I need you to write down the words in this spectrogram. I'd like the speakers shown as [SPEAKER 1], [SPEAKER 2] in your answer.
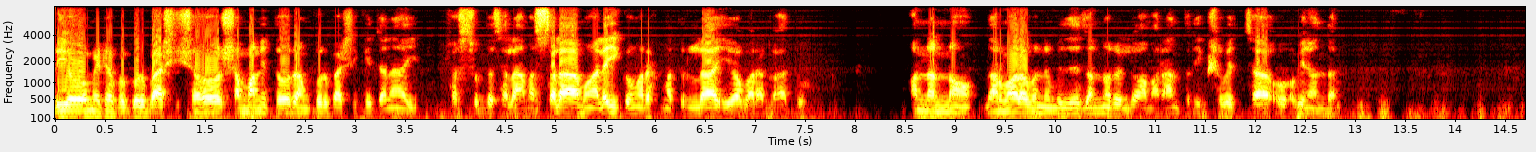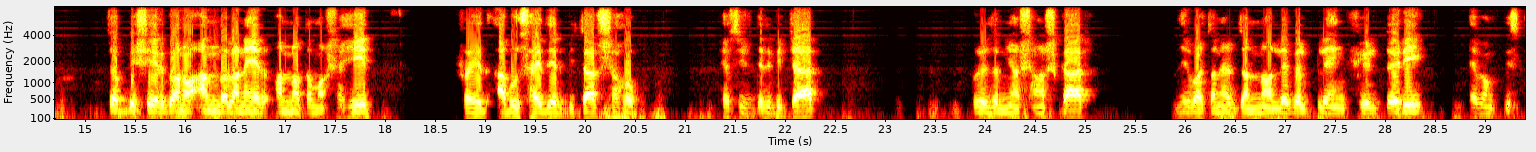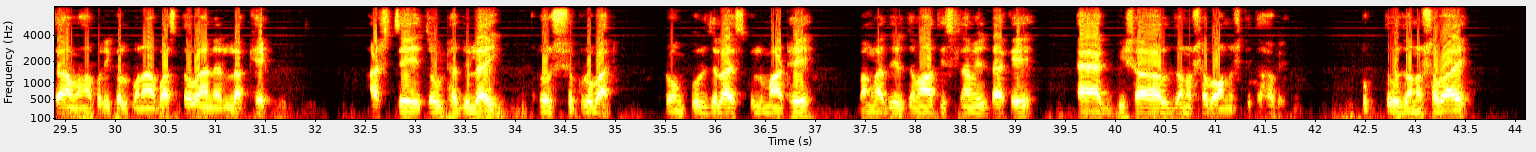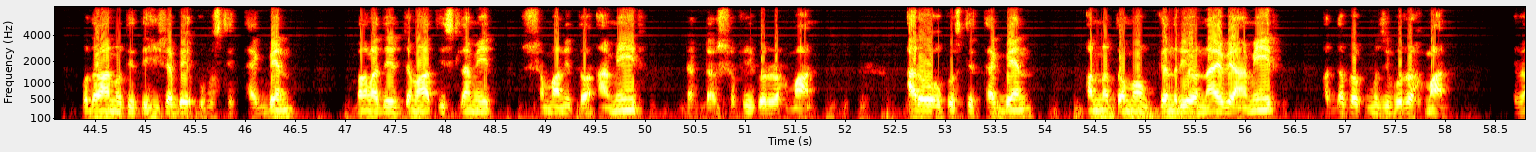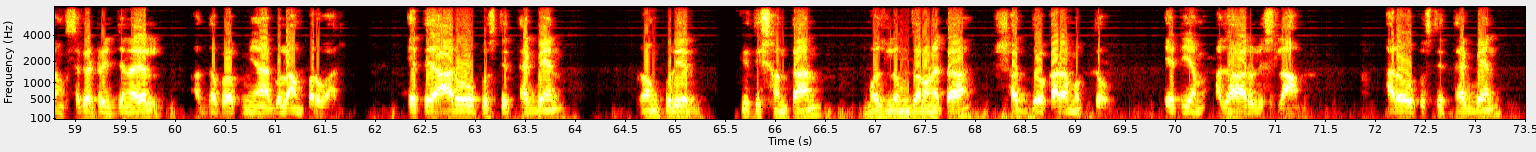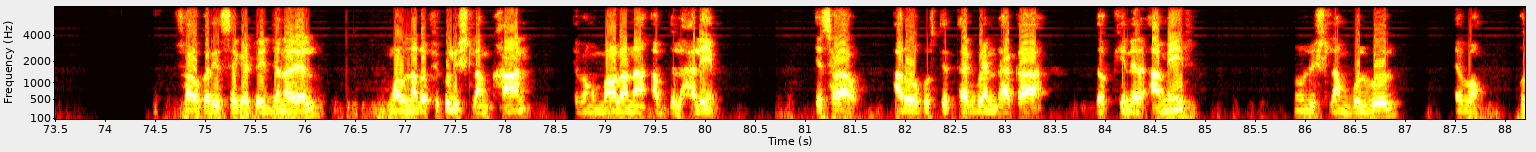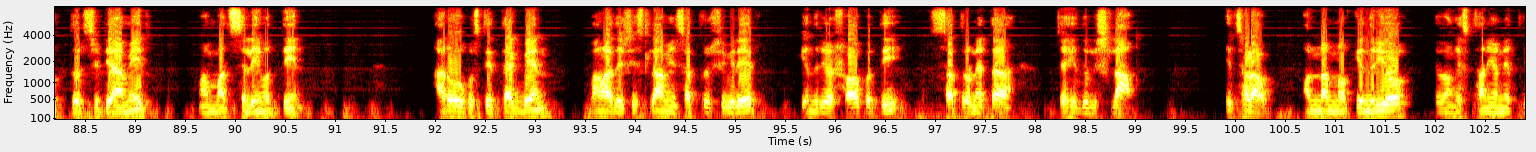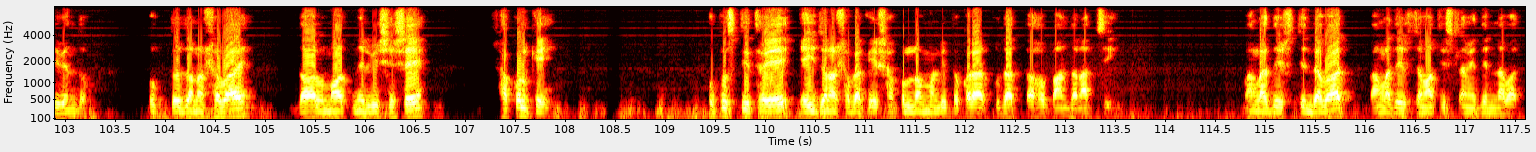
[SPEAKER 1] প্রিয় মিঠাপুকুরবাসী সহ সম্মানিত রংপুরবাসীকে জানাই সশ্রদ্ধ সালাম। আসসালামু আলাইকুম রহমতুল্লাহ বারাকাতু অন্যান্য ধর্মাবলম্বীদের জন্য রইল আমার আন্তরিক শুভেচ্ছা ও অভিনন্দন। চব্বিশের গণ আন্দোলনের অন্যতম শহীদ শহীদ আবু সাইদের বিচার সহ ফ্যাসিস্টদের বিচার, প্রয়োজনীয় সংস্কার, নির্বাচনের জন্য লেভেল প্লেইং ফিল্ড তৈরি এবং তিস্তা মহাপরিকল্পনা বাস্তবায়নের লক্ষ্যে আসছে চৌঠা জুলাই, রোজ শুক্রবার। রংপুর জেলা স্কুল মাঠে বাংলাদেশ জামাত ইসলামের ডাকে এক বিশাল জনসভা অনুষ্ঠিত হবে। উক্ত জনসভায় প্রধান অতিথি হিসেবে উপস্থিত থাকবেন বাংলাদেশ জামাত ইসলামীর সম্মানিত আমির ডাক্তার শফিকুর রহমান। আরও উপস্থিত থাকবেন অন্যতম কেন্দ্রীয় নায়েবে আমির অধ্যাপক মুজিবুর রহমান। এবং সেক্রেটারি জেনারেল অধ্যাপক মিয়া গোলাম পরওয়ার। এতে আরও উপস্থিত থাকবেন রংপুরের কৃতি সন্তান, মজলুম জননেতা সদ্য কারামুক্ত, এটিএম আজহারুল ইসলাম। আরও উপস্থিত থাকবেন সহকারী সেক্রেটারি জেনারেল মৌলানা রফিকুল ইসলাম খান এবং মাওলানা আব্দুল হালিম। এছাড়াও আরও উপস্থিত থাকবেন ঢাকা দক্ষিণের আমির নুরুল ইসলাম বুলবুল এবং উত্তর সিটি আমির মোহাম্মদ সেলিম উদ্দিন আরও উপস্থিত থাকবেন বাংলাদেশ ইসলামী ছাত্র শিবিরের কেন্দ্রীয় সভাপতি ছাত্রনেতা জাহিদুল ইসলাম। এছাড়াও অন্যান্য কেন্দ্রীয় এবং স্থানীয় নেতৃবৃন্দ। উক্ত জনসভায় দল মত নির্বিশেষে সকলকে উপস্থিত হয়ে এই জনসভাকে সাফল্যমণ্ডিত করার উদাত্ত আহ্বান জানাচ্ছি। বাংলাদেশ জিন্দাবাদ। বাংলাদেশ জামাত ইসলামী জিন্দাবাদ।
